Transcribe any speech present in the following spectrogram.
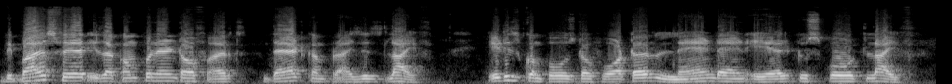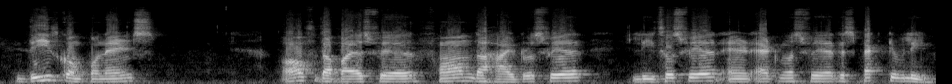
The biosphere is a component of Earth that comprises life. It is composed of water, land and air to support life. These components of the biosphere form the hydrosphere, lithosphere and atmosphere respectively.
